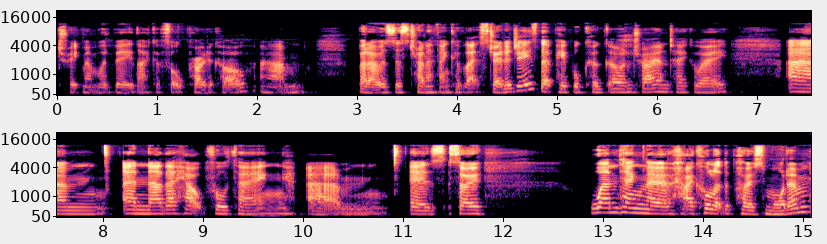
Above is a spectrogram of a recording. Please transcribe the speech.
treatment would be like a full protocol. Um, but I was just trying to think of like strategies that people could go and try and take away. Um, another helpful thing um, is so one thing that I call it the post mortem,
